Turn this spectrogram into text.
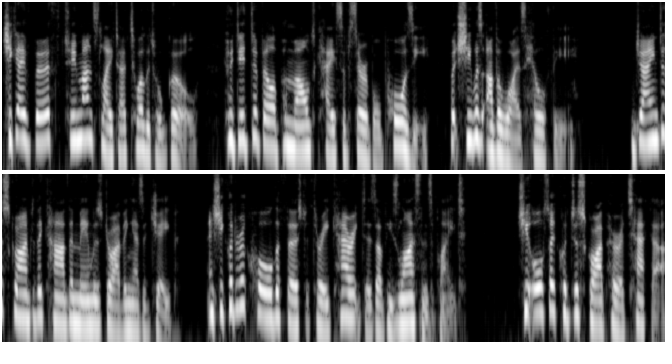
She gave birth two months later to a little girl, who did develop a mild case of cerebral palsy, but she was otherwise healthy. Jane described the car the man was driving as a Jeep, and she could recall the first three characters of his license plate. She also could describe her attacker,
